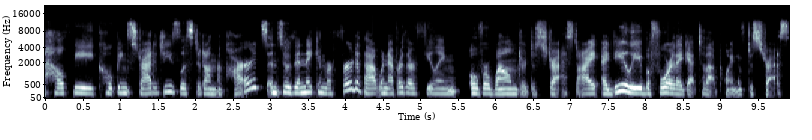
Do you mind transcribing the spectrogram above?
healthy coping strategies listed on the cards. And so then they can refer to that whenever they're feeling overwhelmed or distressed, I, ideally before they get to that point of distress.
